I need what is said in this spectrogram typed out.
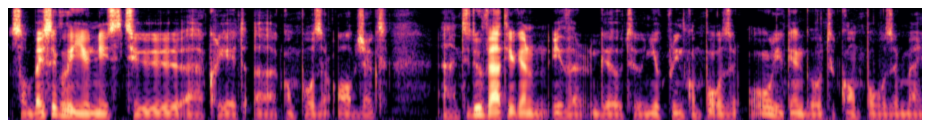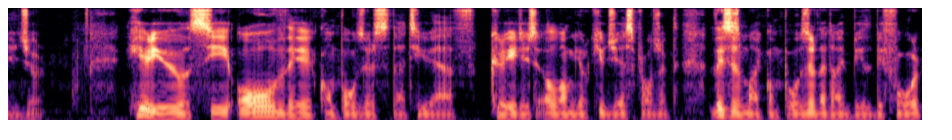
So basically you need to uh, create a composer object and to do that you can either go to new print composer or you can go to composer manager. Here you will see all the composers that you have created along your QGIS project. This is my composer that I built before.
